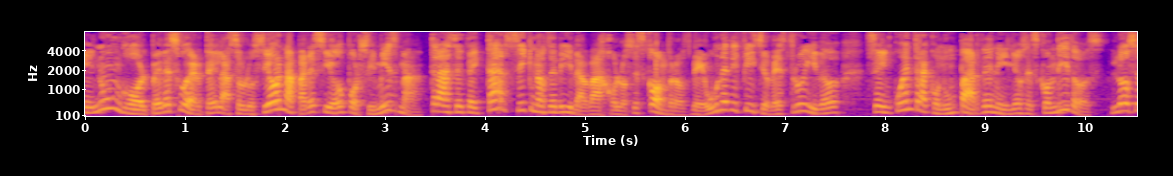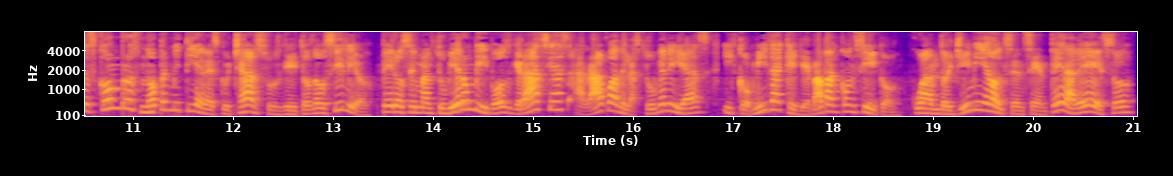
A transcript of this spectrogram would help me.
En un golpe de suerte, la solución apareció por sí misma. Tras detectar signos de vida bajo los escombros de un edificio destruido, se encuentra con un par de niños escondidos. Los escombros no permitían escuchar sus gritos de auxilio, pero se mantuvieron vivos gracias al agua de las tuberías y comida que llevaban consigo. Cuando Jimmy Olsen se entera de eso,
